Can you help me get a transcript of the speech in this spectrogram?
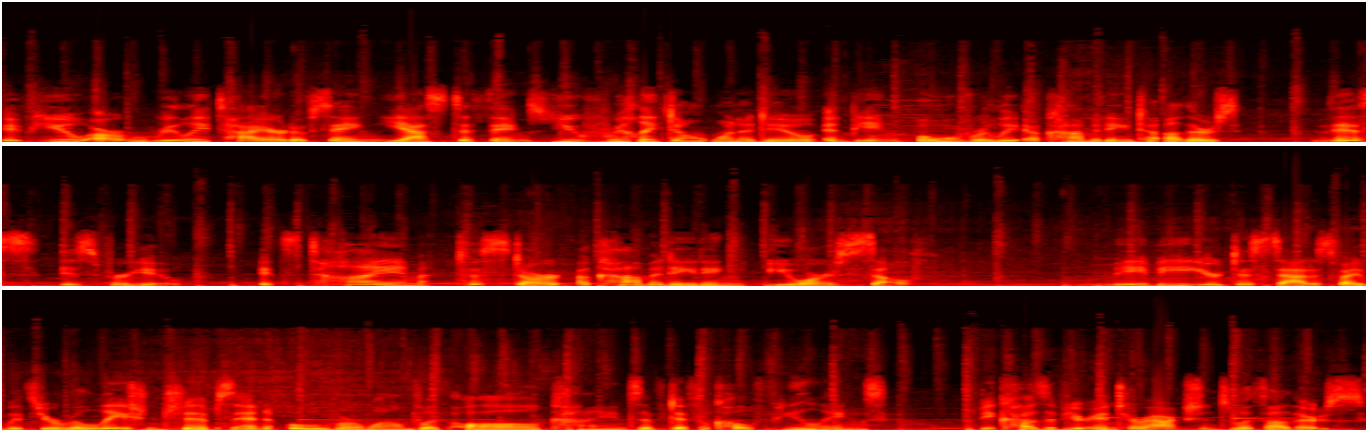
If you are really tired of saying yes to things you really don't want to do and being overly accommodating to others, this is for you. It's time to start accommodating yourself. Maybe you're dissatisfied with your relationships and overwhelmed with all kinds of difficult feelings because of your interactions with others.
